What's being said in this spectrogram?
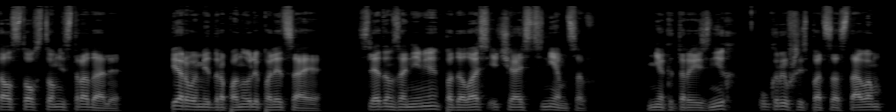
толстовством не страдали. Первыми драпанули полицаи. Следом за ними подалась и часть немцев. Некоторые из них, укрывшись под составом,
